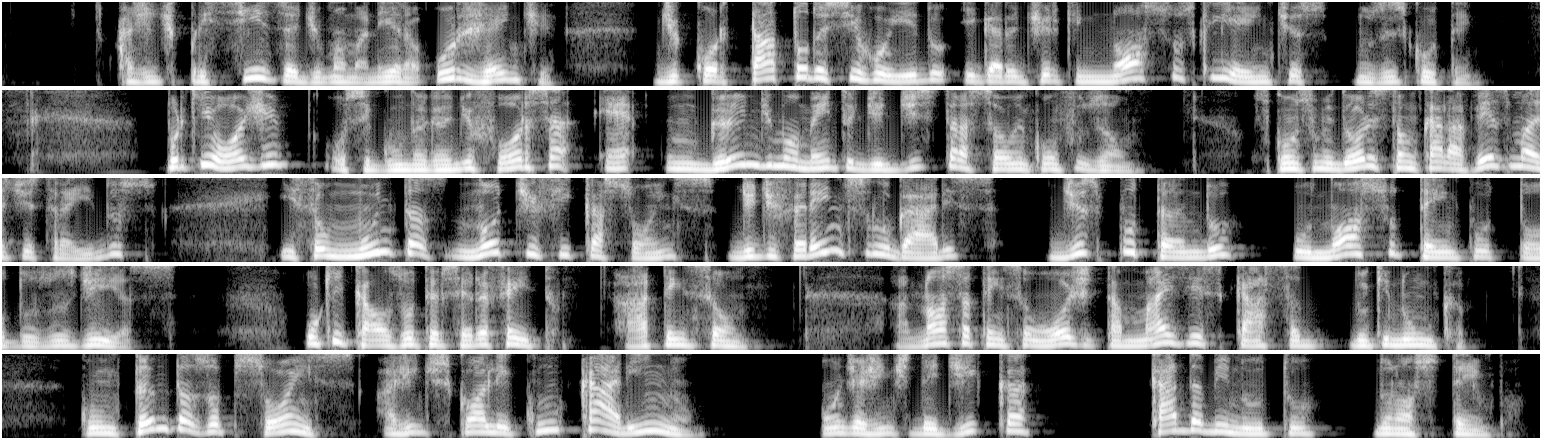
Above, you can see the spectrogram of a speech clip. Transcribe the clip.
A gente precisa, de uma maneira urgente, de cortar todo esse ruído e garantir que nossos clientes nos escutem. Porque hoje, o segunda grande força é um grande momento de distração e confusão. Os consumidores estão cada vez mais distraídos e são muitas notificações de diferentes lugares disputando o nosso tempo todos os dias. O que causa o terceiro efeito, a atenção. A nossa atenção hoje está mais escassa do que nunca. Com tantas opções, a gente escolhe com carinho onde a gente dedica cada minuto do nosso tempo.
